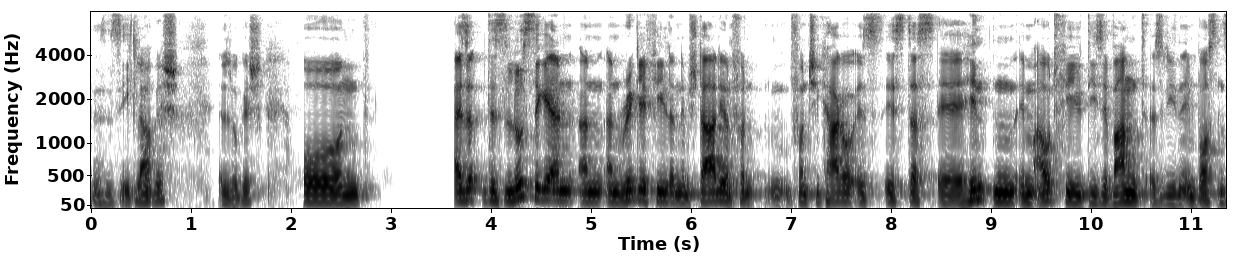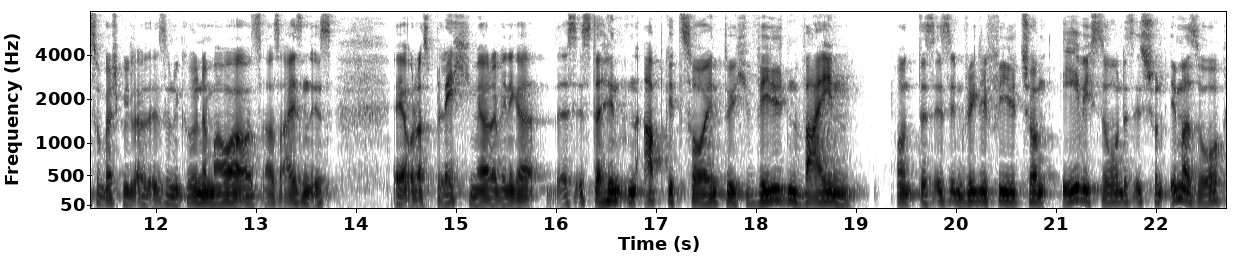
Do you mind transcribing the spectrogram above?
es ist eh klar. Logisch. Logisch. Und also das Lustige an, an, an Wrigley Field, an dem Stadion von, von Chicago ist, ist, dass äh, hinten im Outfield diese Wand, also die in Boston zum Beispiel also so eine grüne Mauer aus, aus Eisen ist, äh, oder aus Blech mehr oder weniger, es ist da hinten abgezäunt durch wilden Wein. Und das ist in Wrigley Field schon ewig so und das ist schon immer so.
